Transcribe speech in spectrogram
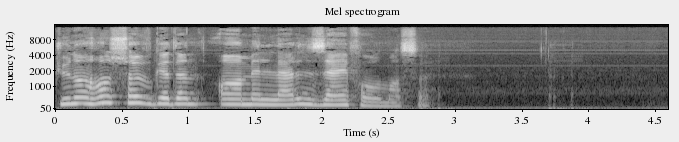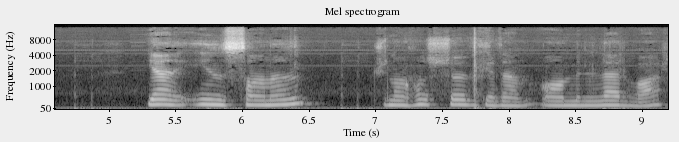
Günaha sövq edən amillərin zəif olması. Yəni insanın günaha sövq edən amillər var.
